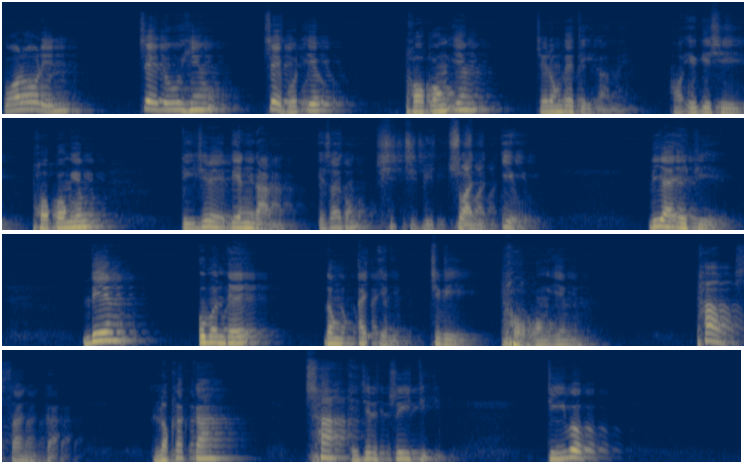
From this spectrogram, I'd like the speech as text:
瓜老林、这乳香、这木药、蒲公英，这拢在治癌的，哦，尤其是。蒲公英伫即个灵岩，会使讲是一味全药。你爱会记，灵有问题，拢爱用即味蒲公英泡三角，落甲加炒伊即个水滴，滴末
